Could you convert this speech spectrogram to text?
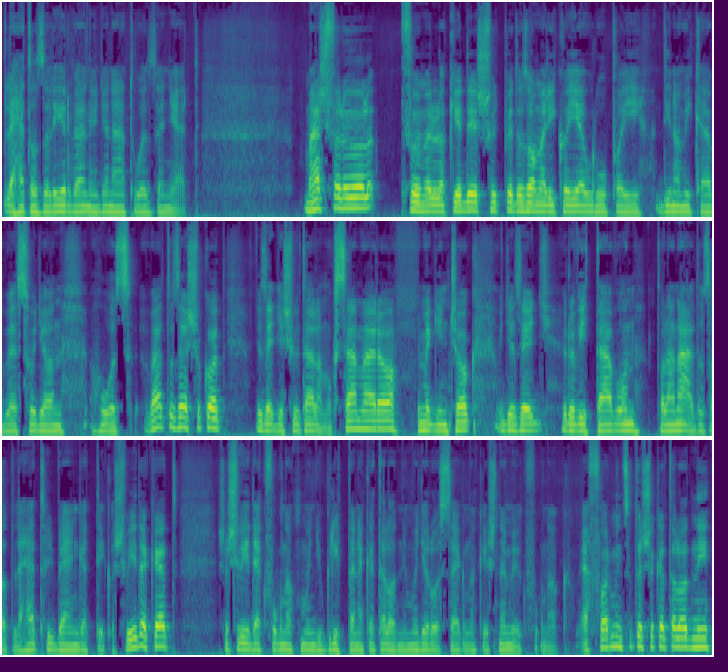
lehet azzal érvelni, hogy a NATO ezzel nyert. Másfelől Fölmerül a kérdés, hogy például az amerikai-európai dinamikába ez hogyan hoz változásokat. Az Egyesült Államok számára megint csak, hogy ez egy rövid távon talán áldozat lehet, hogy beengedték a svédeket, és a svédek fognak mondjuk grippeneket eladni Magyarországnak, és nem ők fognak F-35-öseket eladni.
